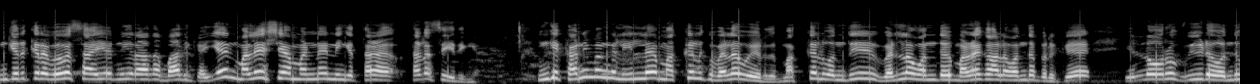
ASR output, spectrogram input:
இங்கே இருக்கிற விவசாயம் நீராத பாதிக்க? ஏன் மலேசியா மண்ணை நீங்கள் த தடை செய்கிறீங்க இங்கே கனிமங்கள் இல்லை மக்களுக்கு விலை உயருது. மக்கள் வந்து வெள்ளம் வந்து மழை காலம் வந்த பிறகு எல்லோரும் வீடை வந்து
